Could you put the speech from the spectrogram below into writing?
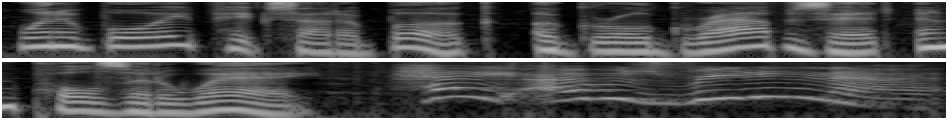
When a boy picks out a book, a girl grabs it and pulls it away. Hey, I was reading that!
